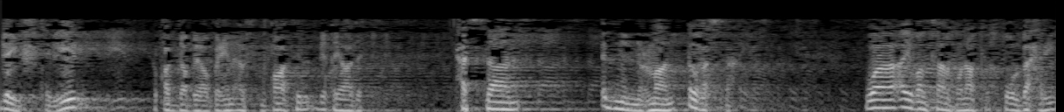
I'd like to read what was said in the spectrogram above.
جيش كبير يقدر بأربعين ألف مقاتل بقيادة حسان ابن النعمان الغسان. وأيضا كان هناك أسطول بحري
